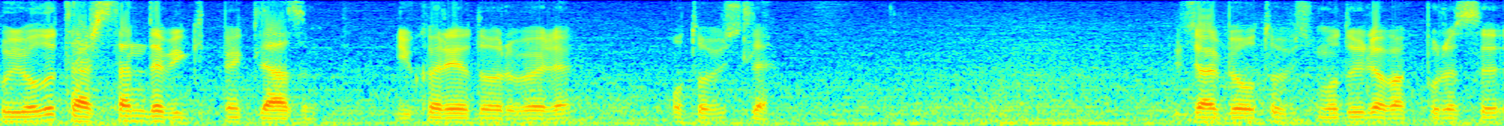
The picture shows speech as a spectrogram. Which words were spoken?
Bu yolu tersten de bir gitmek lazım. Yukarıya doğru böyle otobüsle. Güzel bir otobüs moduyla bak burası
